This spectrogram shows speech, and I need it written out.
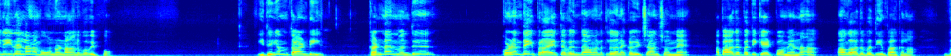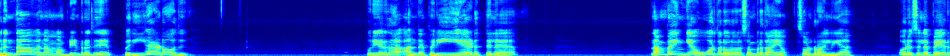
இது இதெல்லாம் நம்ம ஒன்று ஒன்றா அனுபவிப்போம். இதையும் தாண்டி கண்ணன் வந்து குழந்தை பிராயத்தை விருந்தாவனத்தில் தானே கழிச்சான்னு சொன்னேன். அப்போ அதை பற்றி கேட்போமேனா அவங்க அதை பற்றியும் பார்க்கலாம். விருந்தாவனம் அப்படின்றது பெரிய இடம் அது. புரியுறதா அந்த பெரிய இடத்துல நம்ம இங்கே ஒவ்வொருத்தர் ஒரு ஒரு சம்பிரதாயம் சொல்கிறோம் இல்லையா? ஒரு சில பேர்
